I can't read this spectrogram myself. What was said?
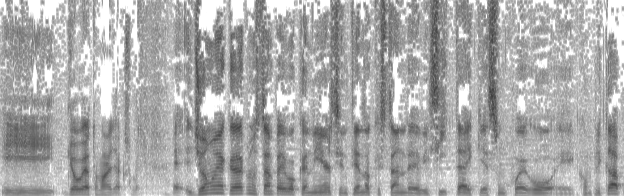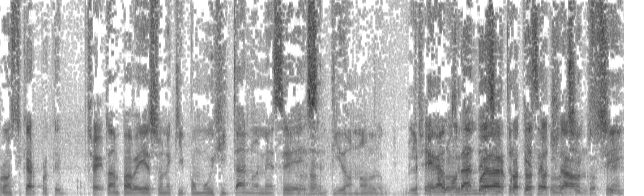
y yo voy a tomar a Jacksonville. Eh, yo me voy a quedar con los Tampa Bay Buccaneers entiendo que están de visita y que es un juego eh, complicado de pronosticar porque Sí. Tampa Bay es un equipo muy gitano en ese sentido, ¿no? Le Sí, pega a los grandes y tropieza con los chicos, sí.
